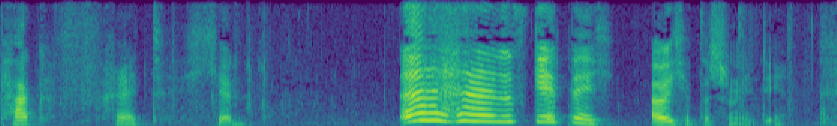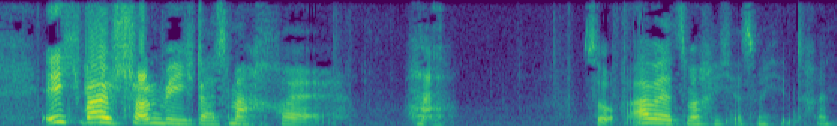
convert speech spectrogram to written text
Packfrettchen. Äh, das geht nicht. Aber ich habe da schon eine Idee. Ich weiß schon, wie ich das mache. Ha. So, aber jetzt mache ich erstmal hier dran.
